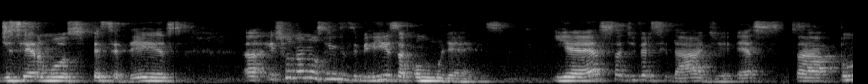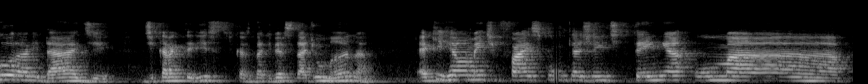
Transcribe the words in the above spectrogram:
de sermos PCDs, uh, isso não nos invisibiliza como mulheres. E é essa diversidade, essa pluralidade de características da diversidade humana é que realmente faz com que a gente tenha uma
